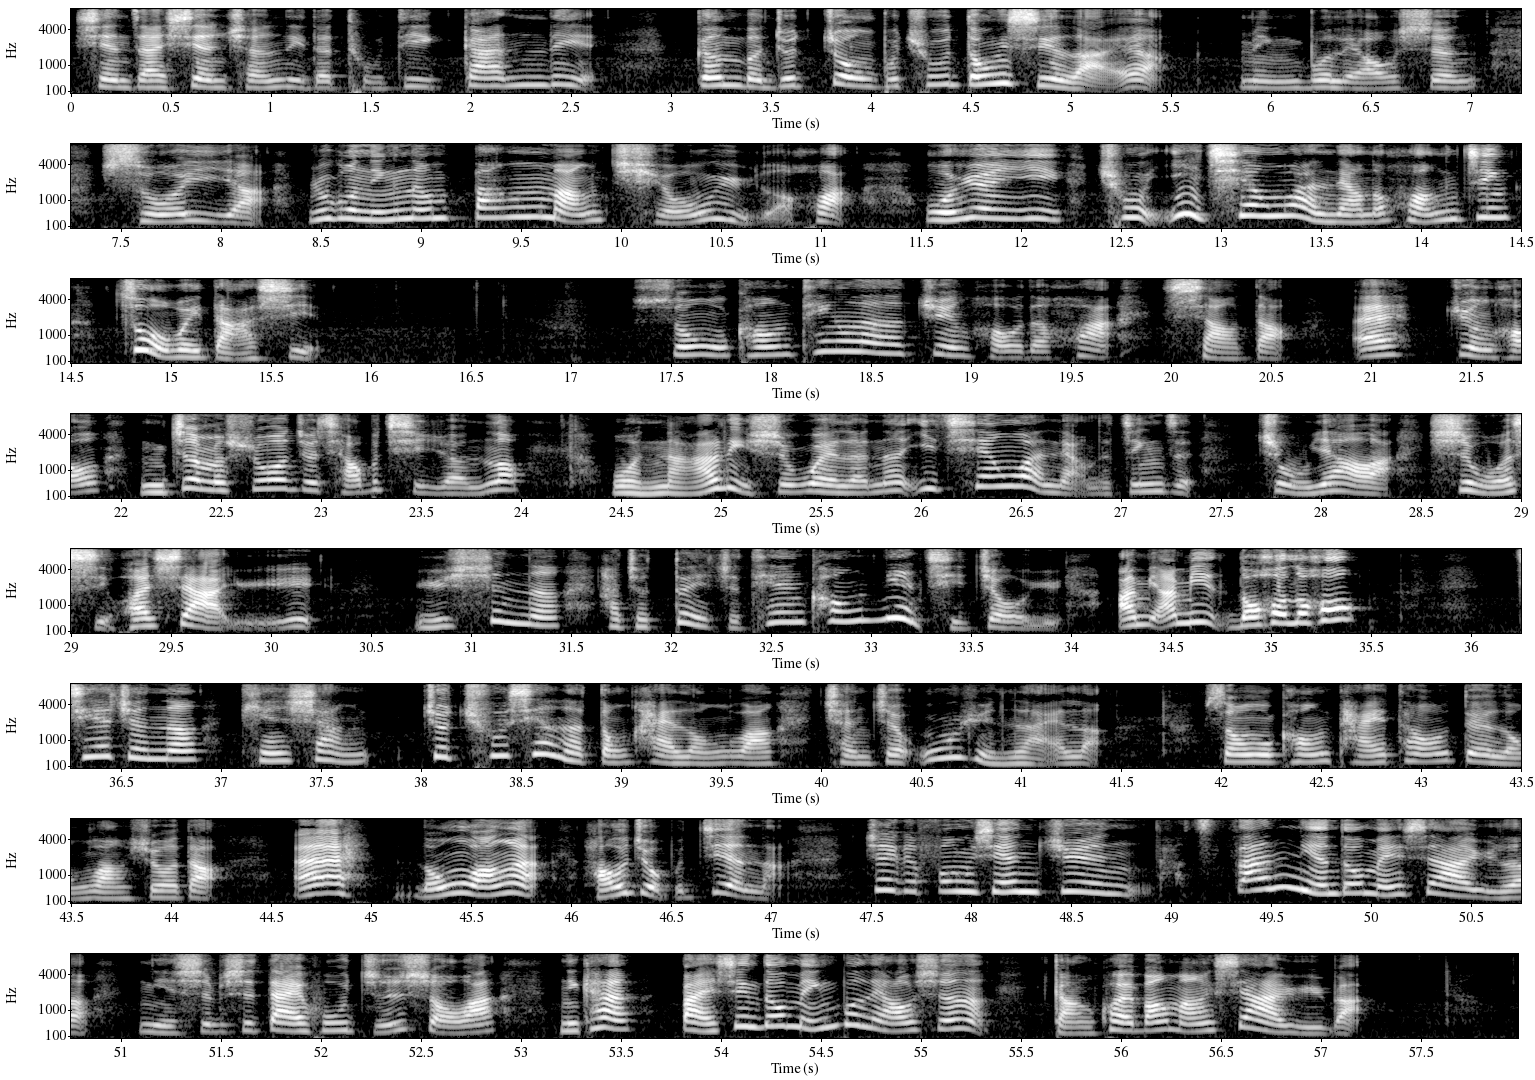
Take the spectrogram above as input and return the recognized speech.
现在县城里的土地干裂，根本就种不出东西来啊，民不聊生。所以啊，如果您能帮忙求雨的话，我愿意出一千万两的黄金。”作为答谢，孙悟空听了郡侯的话，笑道：“哎，郡侯，你这么说就瞧不起人了。我哪里是为了那一千万两的金子，主要啊是我喜欢下雨。于是呢，他就对着天空念起咒语：阿弥阿弥，罗吼罗吼。接着呢，天上就出现了东海龙王，乘着乌云来了。孙悟空抬头对龙王说道。哎，龙王啊，好久不见呐！这个凤仙郡三年都没下雨了，你是不是怠忽职守啊？你看百姓都民不聊生了，赶快帮忙下雨吧！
